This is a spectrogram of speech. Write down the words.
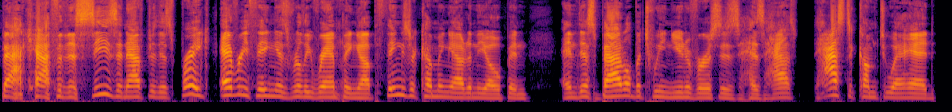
back half of this season after this break. Everything is really ramping up, things are coming out in the open and this battle between universes has has has to come to a head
